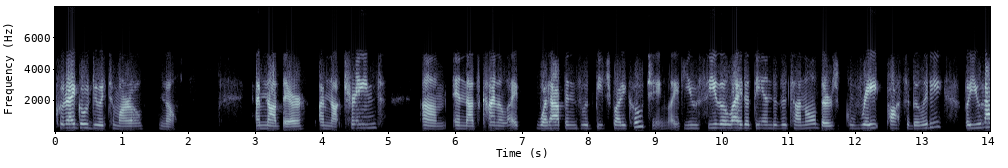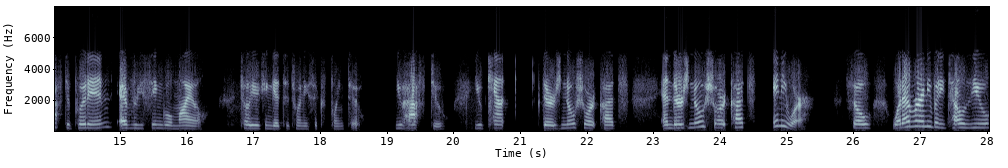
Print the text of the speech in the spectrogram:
Could I go do it tomorrow? No. I'm not there. I'm not trained. Um, and that's kind of like what happens with Beachbody coaching. Like you see the light at the end of the tunnel, there's great possibility, but you have to put in every single mile till you can get to 26.2. You have to. You can't there's no shortcuts, and there's no shortcuts anywhere. So, whatever anybody tells you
